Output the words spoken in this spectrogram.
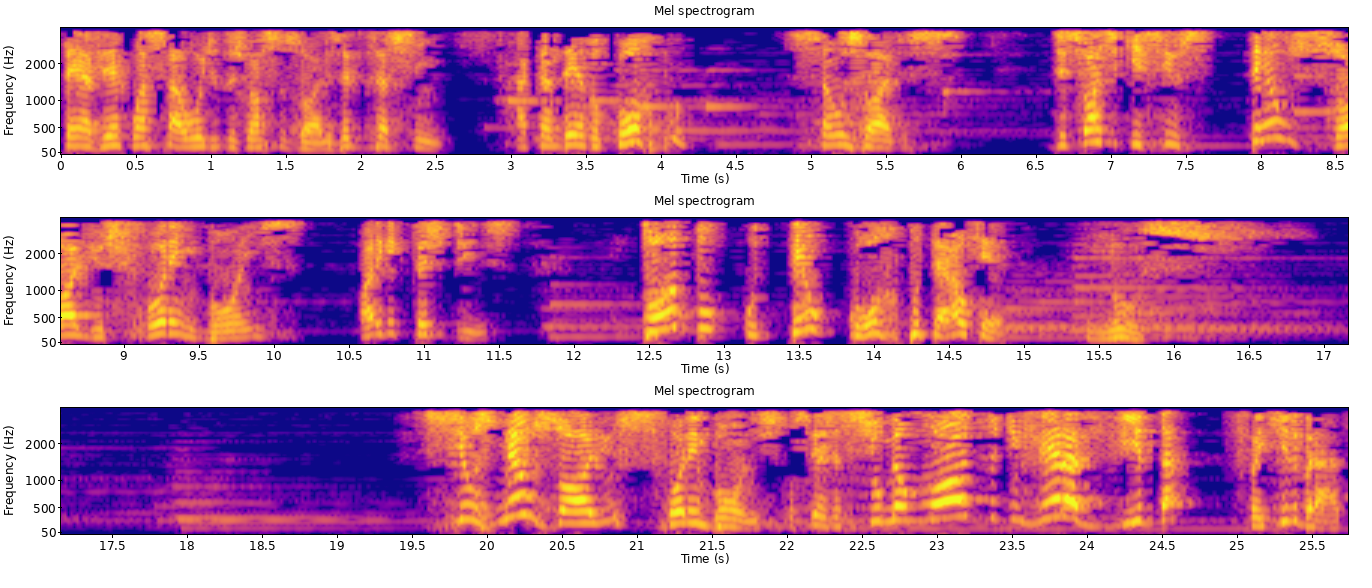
tem a ver com a saúde dos nossos olhos. Ele diz assim, a candeia do corpo são os olhos. De sorte que se os teus olhos forem bons, olha o que, que o texto diz. Todo o teu corpo terá o quê? Luz. Se os meus olhos forem bons, ou seja, se o meu modo de ver a vida foi equilibrado,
